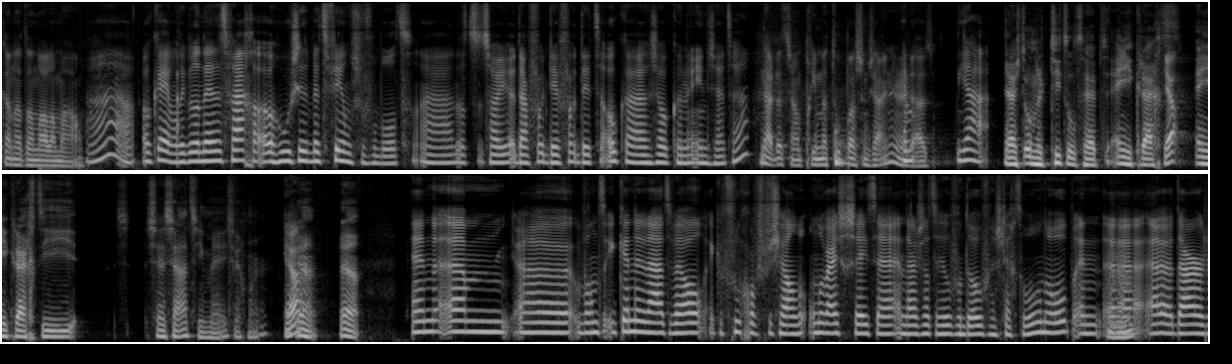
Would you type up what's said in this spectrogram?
kan dat dan allemaal. ah, oké. want ik wilde net vragen, oh, hoe zit het met films bijvoorbeeld? Ah, dat zou je daarvoor dit, voor dit ook zo kunnen inzetten. Nou, dat zou een prima toepassing zijn inderdaad. Ja, Ja, als je het ondertiteld hebt en je krijgt, Ja. en je krijgt die s- sensatie mee, zeg maar. Ja? ja. ja. En, ehm, eh, want ik ken inderdaad wel, ik heb vroeger op speciaal onderwijs gezeten en daar zaten heel veel dove en slechte honden op. En eh, Mhm. eh, daar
